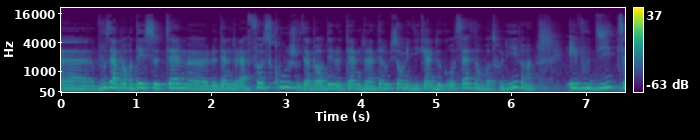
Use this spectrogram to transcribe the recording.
Euh, vous abordez ce thème, euh, le thème de la fausse couche, vous abordez le thème de l'interruption médicale de grossesse dans votre livre, et vous dites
